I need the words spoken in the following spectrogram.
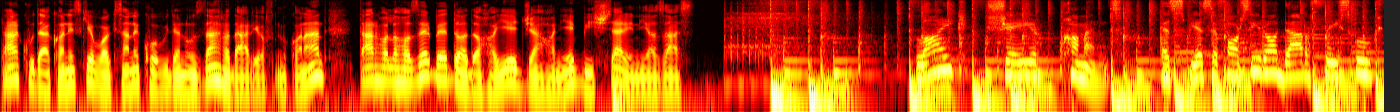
در کودکانی است که واکسن کووید 19 را دریافت می کنند در حال حاضر به داده های جهانی بیشتری نیاز است. like، share، comment. SBS فارسی را در فیسبوک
